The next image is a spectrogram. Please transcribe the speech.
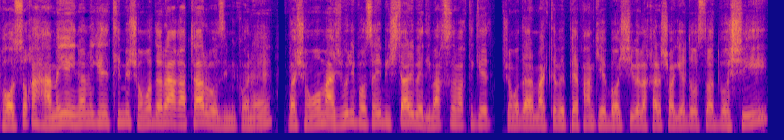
پاسخ همه اینا که تیم شما داره عقبتر بازی می‌کنه و شما مجبوری پاسای بیشتری بدی. مخصوصا وقتی که شما در مکتب پپ هم که باشی بالاخره شاگرد استاد باشی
